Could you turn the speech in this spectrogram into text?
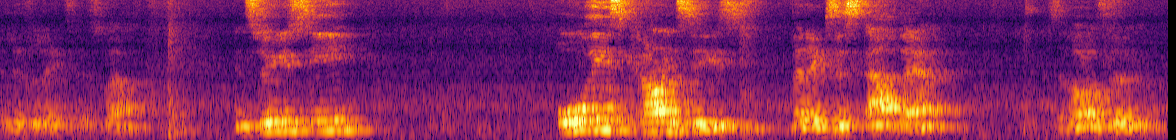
a little later as well. And so you see all these currencies that exist out there, there's a lot of them,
